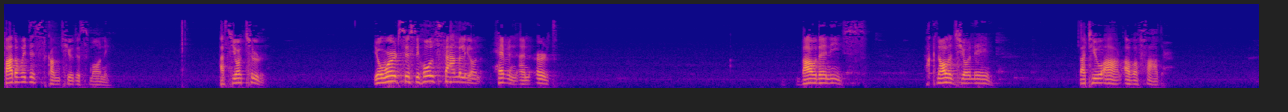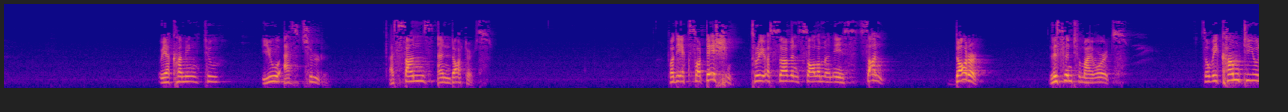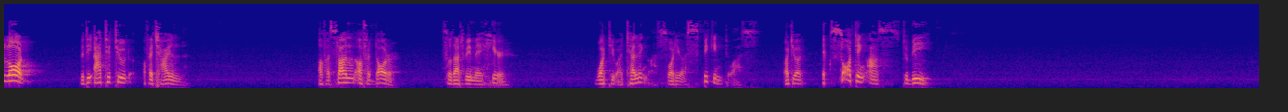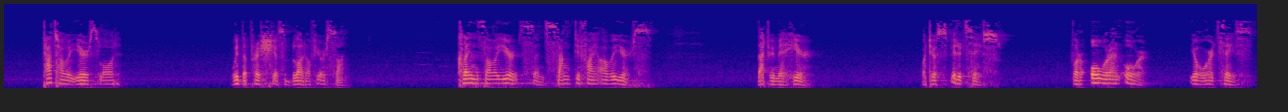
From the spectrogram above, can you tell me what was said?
Father, we just come to you this morning as your children. Your word says the whole family on heaven and earth bow their knees, acknowledge your name, that you are our Father. We are coming to you as children, as sons and daughters. For the exhortation through your servant Solomon is, son, daughter, listen to my words. So we come to you, Lord, with the attitude of a child, of a son, of a daughter, so that we may hear what you are telling us, what you are speaking to us, what you are exhorting us to be. Touch our ears, Lord, with the precious blood of your Son. Cleanse our ears and sanctify our ears that we may hear what your Spirit says. For over and over, your word says,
